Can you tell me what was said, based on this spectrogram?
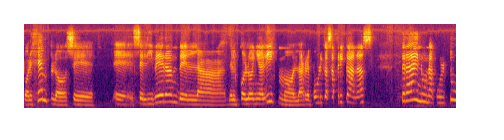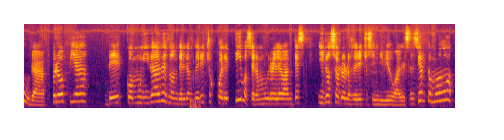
por ejemplo, se, eh, se liberan del colonialismo las repúblicas africanas, traen una cultura propia de comunidades donde los derechos colectivos eran muy relevantes y no solo los derechos individuales. En cierto modo,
